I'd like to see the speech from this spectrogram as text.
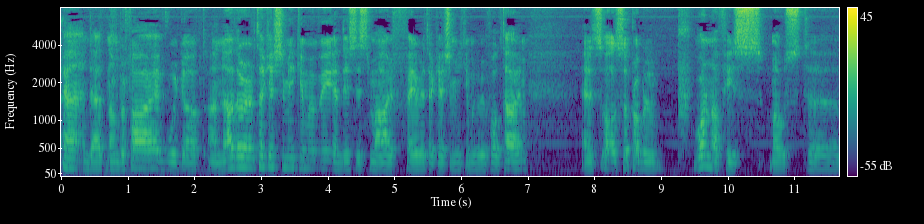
and at number five, we got another Takashi Miike movie, and this is my favorite Takashi Miike movie of all time. And it's also probably one of his most uh,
